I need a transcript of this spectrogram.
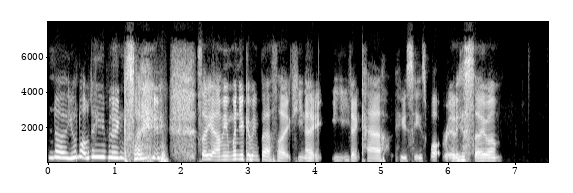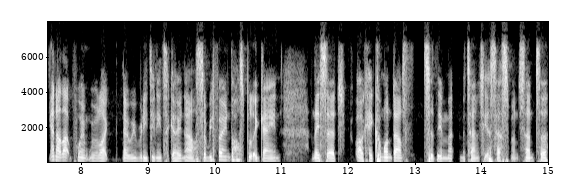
No, you're not leaving. So, so yeah, I mean, when you're giving birth, like you know, you, you don't care who sees what really. So, um, and at that point, we were like, No, we really do need to go now. So we phoned the hospital again, and they said, Okay, come on down to the maternity assessment centre,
